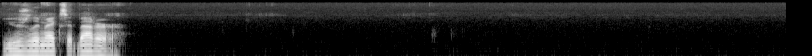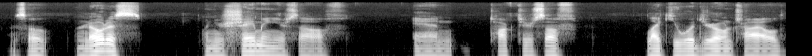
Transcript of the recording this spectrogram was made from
usually makes it better. So notice when you're shaming yourself and talk to yourself like you would your own child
